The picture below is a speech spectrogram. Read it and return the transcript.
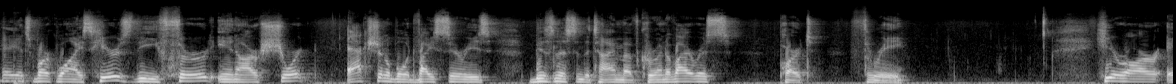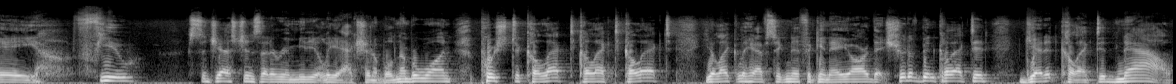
Hey, it's Mark Weiss. Here's the third in our short, actionable advice series Business in the Time of Coronavirus, Part 3. Here are a few suggestions that are immediately actionable. Number one, push to collect, collect, collect. You likely have significant AR that should have been collected. Get it collected now.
